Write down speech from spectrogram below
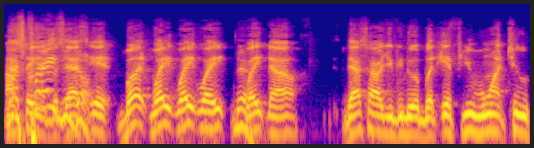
I'm That's saying, crazy, But that's though. it. But wait, wait, wait, wait now. That's how you can do it. But if you want to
